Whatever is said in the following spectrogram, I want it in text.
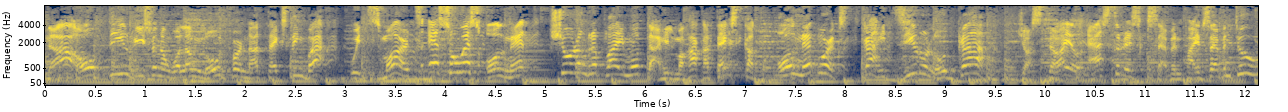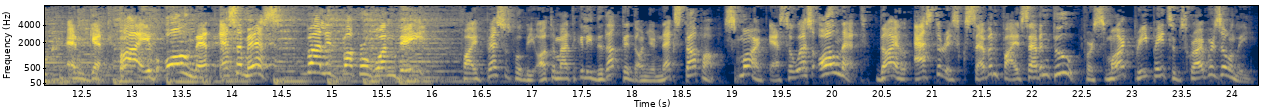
Now, the reason ang walang load for not texting back. With Smart's SOS AllNet. Sure ang reply mo dahil makaka-text ka to all networks kahit zero load ka. Just dial asterisk 7572 and get 5 AllNet SMS. Valid pa for one day. 5 pesos will be automatically deducted on your next top-up. Smart SOS AllNet. Dial asterisk 7572 for smart prepaid subscribers only.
